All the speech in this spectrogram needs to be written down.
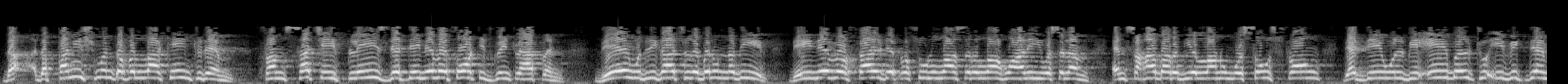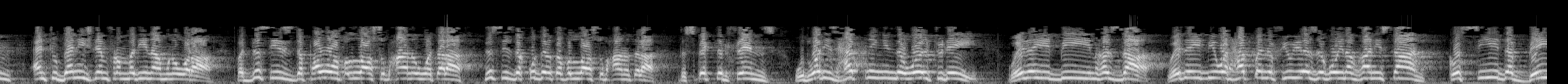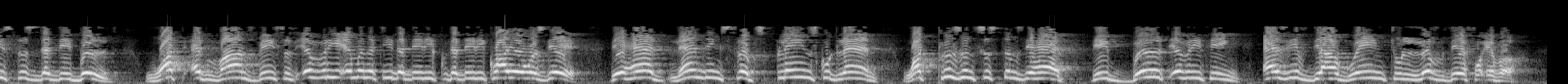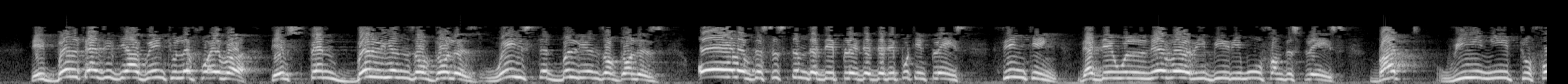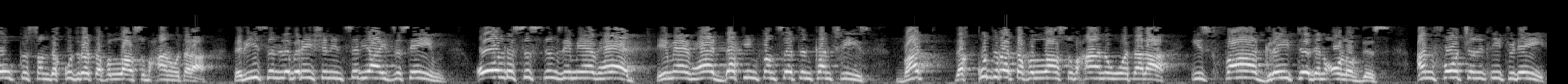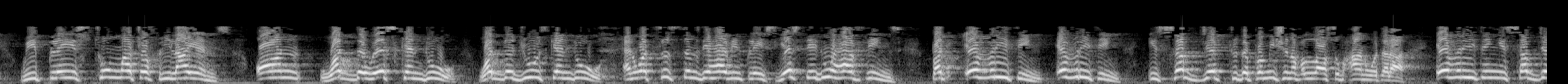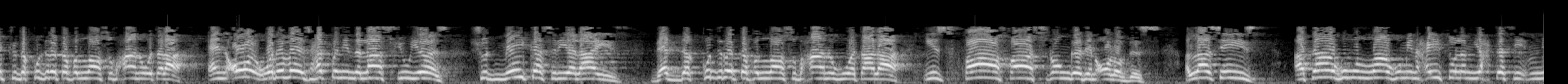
the, the punishment of Allah came to them from such a place that they never thought it's going to happen. There with regards to the Banu Nadir, they never felt that Rasulullah sallallahu alaihi wasallam and Sahaba radiallahu anhum were so strong that they will be able to evict them and to banish them from Medina Munawwara. But this is the power of Allah subhanahu wa ta'ala. This is the qudrat of Allah subhanahu wa ta'ala. Respected friends, with what is happening in the world today, whether it be in Gaza, whether it be what happened a few years ago in Afghanistan, go see the bases that they build. What advanced bases, every amenity that they, that they require was there. They had landing strips, planes could land. What prison systems they had. They built everything as if they are going to live there forever. They built as if they are going to live forever. They've spent billions of dollars, wasted billions of dollars. All of the system that they play, that, that they put in place, thinking that they will never be removed from this place. But we need to focus on the qudrat of Allah subhanahu wa ta'ala. The recent liberation in Syria is the same. All the systems they may have had, they may have had ducking from certain countries, but the qudrat of Allah subhanahu wa ta'ala is far greater than all of this. Unfortunately today, we place too much of reliance on what the West can do, what the Jews can do, and what systems they have in place. Yes, they do have things, but everything, everything is subject to the permission of Allah subhanahu wa ta'ala. Everything is subject to the qudrat of Allah subhanahu wa ta'ala. And all, whatever has happened in the last few years should make us realize that the qudrat of Allah subhanahu wa ta'ala is far, far stronger than all of this. Allah says, أَتَاهُمُ اللَّهُ مِنْ حَيْثُ لَمْ يَحْتَسِبُوا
